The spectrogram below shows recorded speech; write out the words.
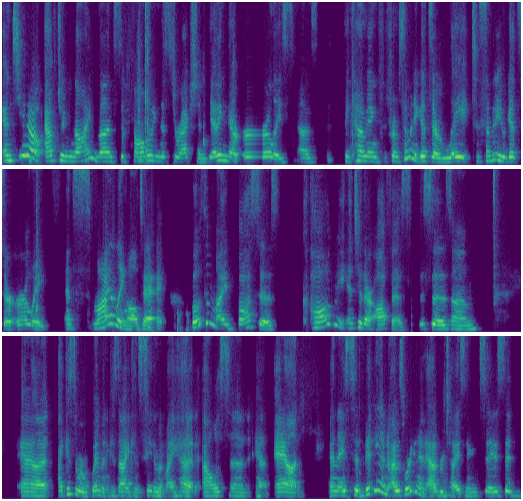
And you know, after nine months of following this direction, getting there early, as becoming from somebody who gets there late to somebody who gets there early and smiling all day, both of my bosses called me into their office. This is um, and I guess there were women because I can see them in my head, Allison and Anne. And they said, Vivian, I was working in advertising. They said,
